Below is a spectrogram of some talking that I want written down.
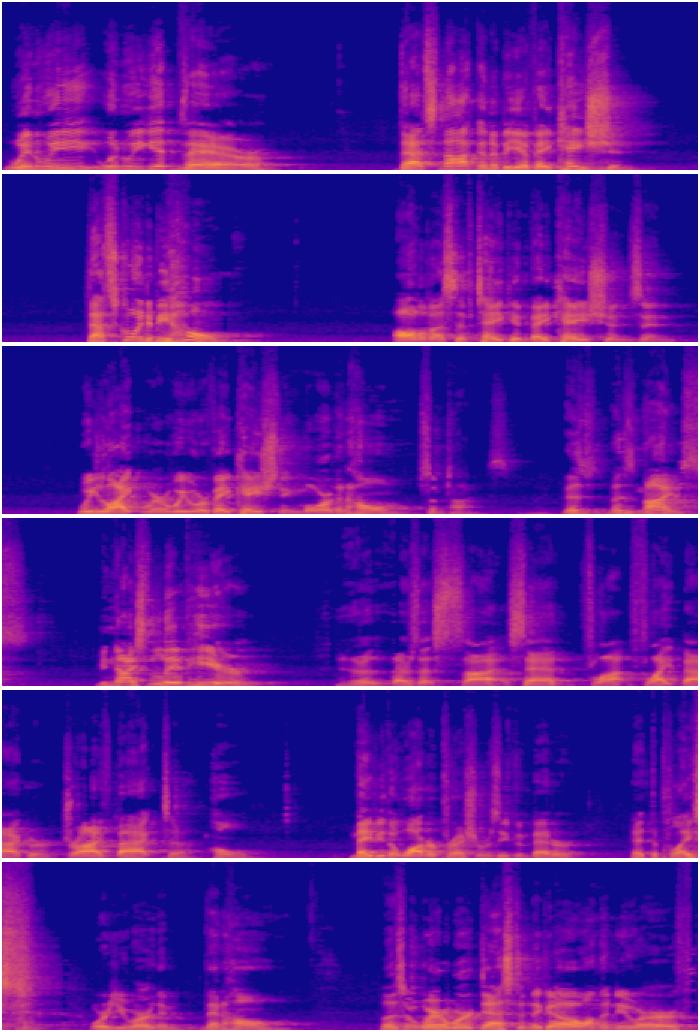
When we when we get there, that's not going to be a vacation. That's going to be home. All of us have taken vacations and we like where we were vacationing more than home sometimes. This, this is nice. It'd be nice to live here. And there's that sad flight back or drive back to home. Maybe the water pressure was even better at the place where you were than, than home. Listen, where we're destined to go on the new earth,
